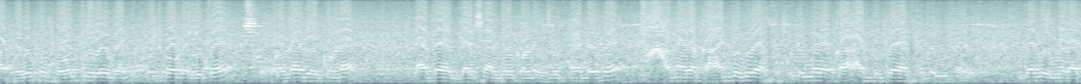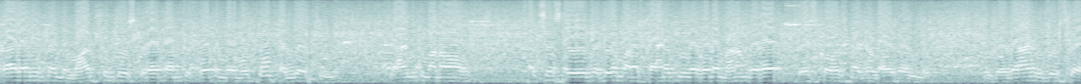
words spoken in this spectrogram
ఆ పొదుపు పూర్తిలో పెట్టుకోగలిగితే వృధా చేయకుండా లేకపోతే జలసాలు చేయకుండా చూసుకున్నట్టయితే అతని యొక్క ఆర్థిక వ్యవస్థ కుటుంబం యొక్క ఆర్థిక వ్యవస్థ పెరుగుతుంది. ఇంకా ఇన్ని రకాలైనటువంటి మార్పులు తీసుకురావడానికి కూటమి ప్రభుత్వం పనిచేస్తుంది. దానికి మనం సక్సెస్ అయ్యేటట్టుగా మన స్థానికంగా కూడా మనం కూడా చేసుకోవాల్సినటువంటి అవసరం ఉంది. ఇంకో ఉదాహరణకు చూస్తే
